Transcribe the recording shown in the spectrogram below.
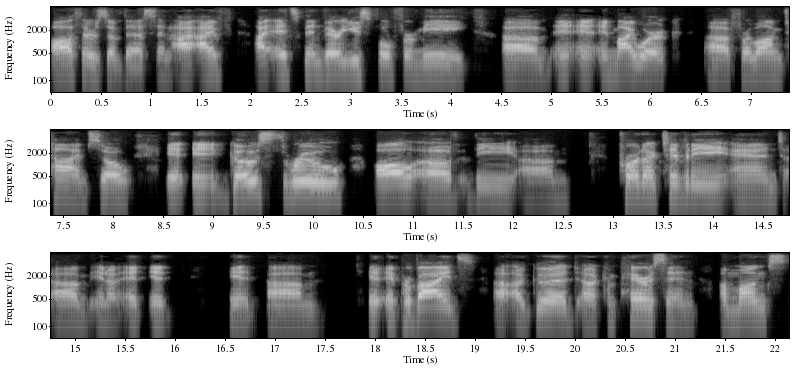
authors of this, and I, I've I, it's been very useful for me um, in, in, my work uh, for a long time. So it it goes through all of the um, productivity and um, you know it it it um, it, it, provides a, a good uh, comparison amongst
